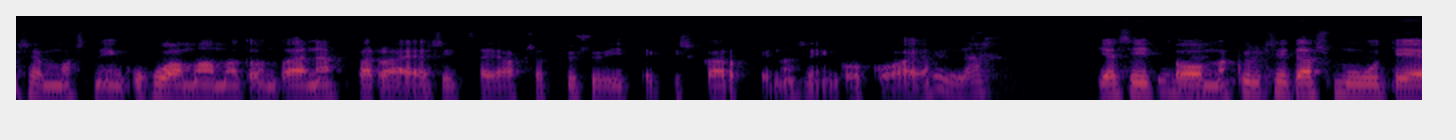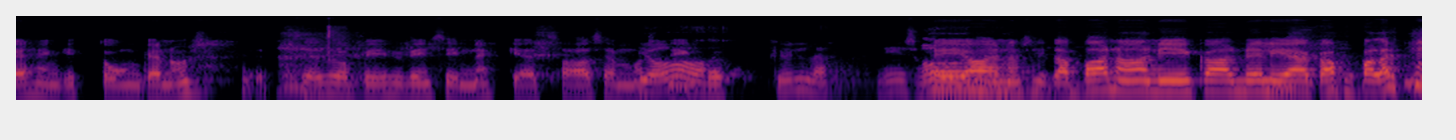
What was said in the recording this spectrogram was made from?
semmoista niin kuin huomaamatonta ja näppärää ja sit sä jaksat pysyä itsekin skarppina siinä koko ajan. Kyllä. Ja sitten oon mä kyllä sitä smoothieenkin tunkenut, että se sopii hyvin sinnekin, että saa semmoista Joo, niinku, kyllä. Niin se ei On. aina sitä banaaniikaan neljää kappaletta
